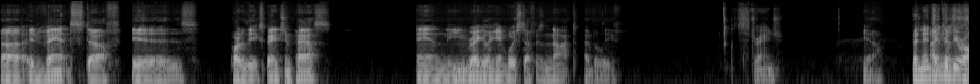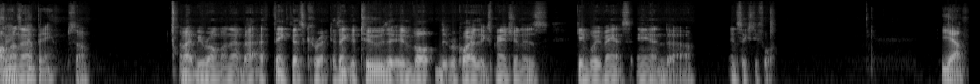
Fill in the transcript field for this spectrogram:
uh, Advance stuff is part of the expansion pass, and the Hmm. regular Game Boy stuff is not, I believe. Strange. Yeah. But Nintendo's could be a wrong on that. Company. So I might be wrong on that, but I think that's correct. I think the two that involve that require the expansion is Game Boy Advance and uh, N64. Yeah.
